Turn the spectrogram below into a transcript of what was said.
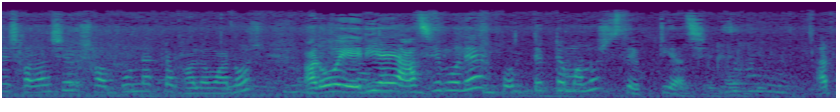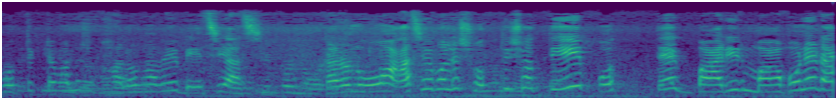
যে সাধারণ শেখ সম্পূর্ণ একটা ভালো মানুষ আর ও এরিয়ায় আছে বলে প্রত্যেকটা মানুষ সেফটি আছে। আর প্রত্যেকটা মানুষ ভালোভাবে বেঁচে আছে। কারণ ও আছে বলে সত্যি সত্যি প্রত্যেক বাড়ির মা বোনেরা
